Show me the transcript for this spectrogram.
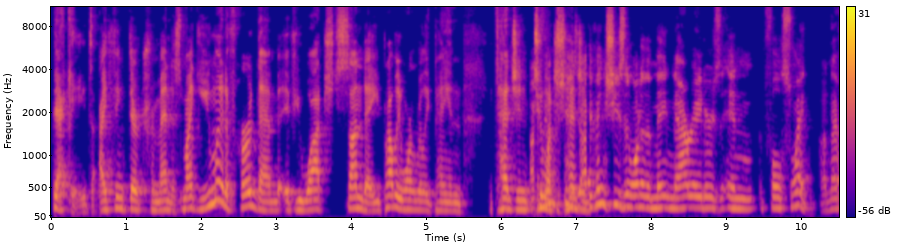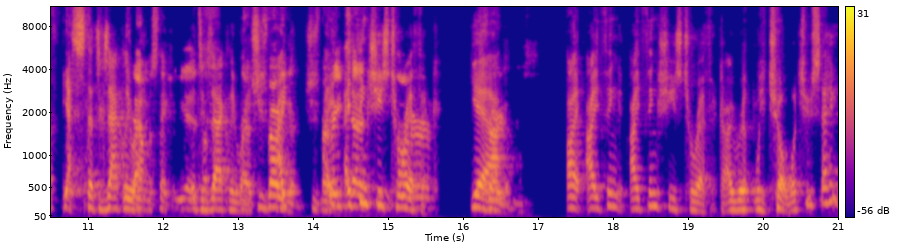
decades. I think they're tremendous. Mike, you might have heard them if you watched Sunday. You probably weren't really paying attention, too much attention. I think she's one of the main narrators in Full Swing on Netflix. yes, that's exactly I'm right. not mistaken. Yeah, That's exactly right. she's very I- good. She's I, very I set think she's teeth on her. terrific. Yeah, very good. I, I think I think she's terrific. I really Joe, what you say?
